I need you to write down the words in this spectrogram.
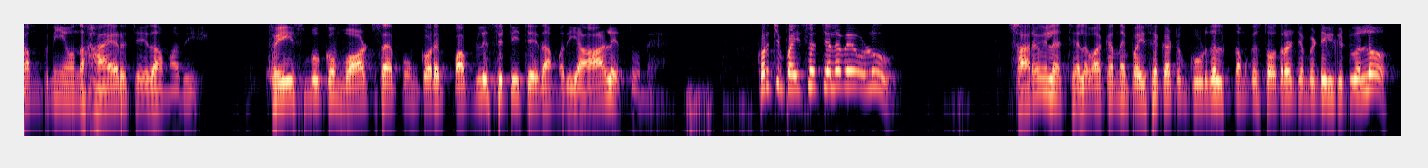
കമ്പനിയെ ഒന്ന് ഹയർ ചെയ്താൽ മതി. ഫേസ്ബുക്കും വാട്സാപ്പും കുറേ പബ്ലിസിറ്റി ചെയ്താൽ മതി. ആളെത്തുന്നേ. കുറച്ച് പൈസ ചിലവേ ഉള്ളൂ. സാരമില്ല ചിലവാക്കുന്ന പൈസക്കാട്ടും കൂടുതൽ നമുക്ക് സ്തോത്രാഴ്ച പെട്ടിയിൽ കിട്ടുമല്ലോ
